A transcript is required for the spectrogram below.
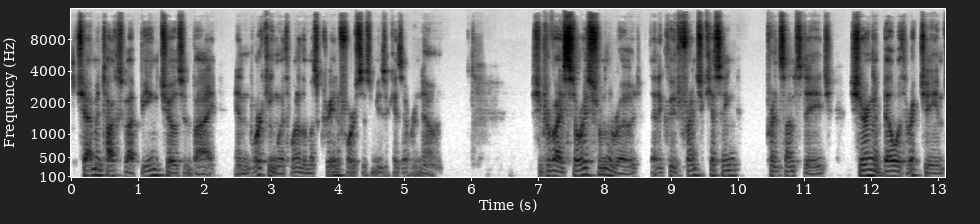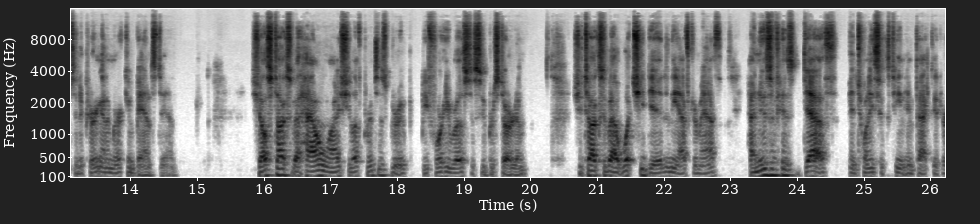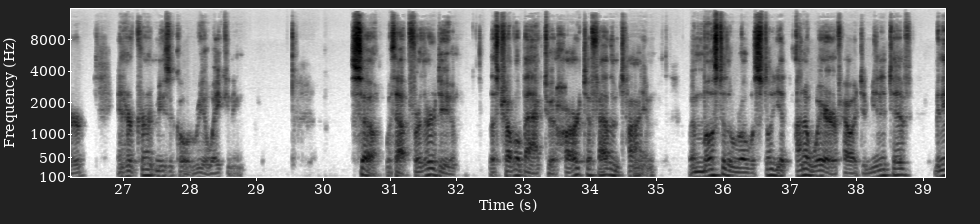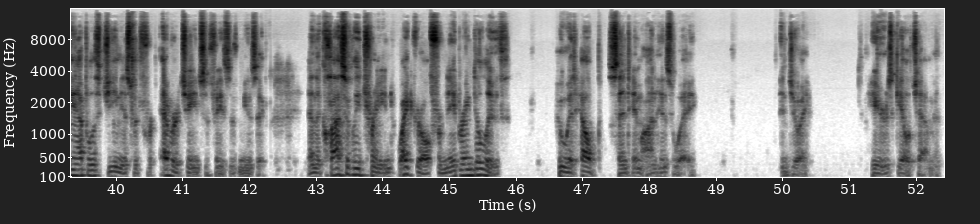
Chapman talks about being chosen by and working with one of the most creative forces music has ever known. She provides stories from the road that include French kissing Prince on stage, sharing a bill with Rick James, and appearing on American Bandstand. She also talks about how and why she left Prince's group before he rose to superstardom. She talks about what she did in the aftermath, how news of his death in 2016 impacted her, and her current musical reawakening. So, without further ado, let's travel back to a hard to fathom time when most of the world was still yet unaware of how a diminutive Minneapolis genius would forever change the face of music, and the classically trained white girl from neighboring Duluth who would help send him on his way. Enjoy. Here's Gail Chapman.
